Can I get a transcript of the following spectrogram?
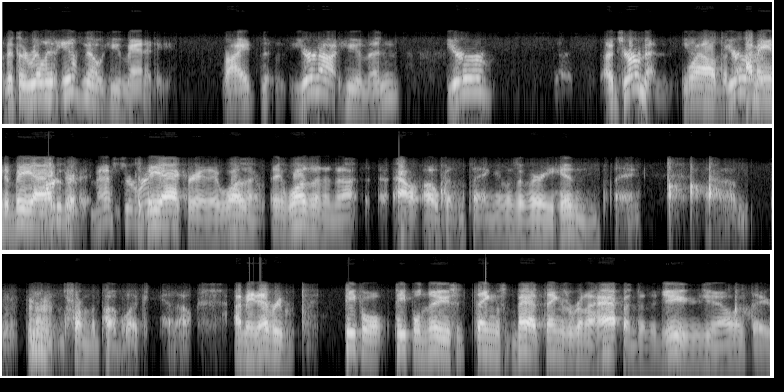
that there really is no humanity, right? You're not human. You're a German. You well, know, you're I mean, to be part of the accurate, to race. be accurate, it wasn't it wasn't an out, out open thing. It was a very hidden thing um, from the public. You know, I mean, every people people knew things bad things were going to happen to the Jews. You know, that they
